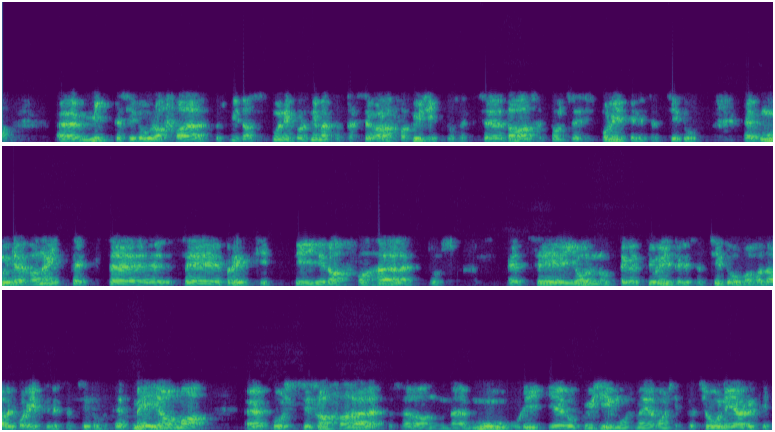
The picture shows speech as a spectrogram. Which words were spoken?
äh, mittesiduv rahvahääletus, mida siis mõnikord nimetatakse ka rahvaküsitluseks. tavaliselt on see siis poliitiliselt siduv. et muide ka näiteks see Brexiti rahvahääletus et see ei olnud tegelikult juriidiliselt siduv, aga ta oli poliitiliselt siduv. et meie oma, eh, kus siis rahvahääletusel on eh, muu riigielu küsimus meie konstitutsiooni järgi,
